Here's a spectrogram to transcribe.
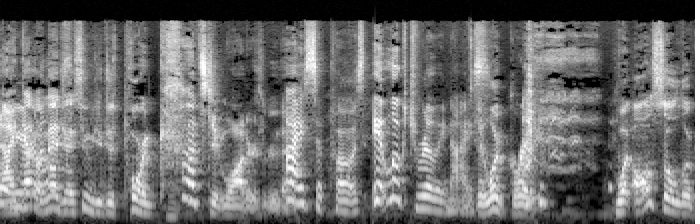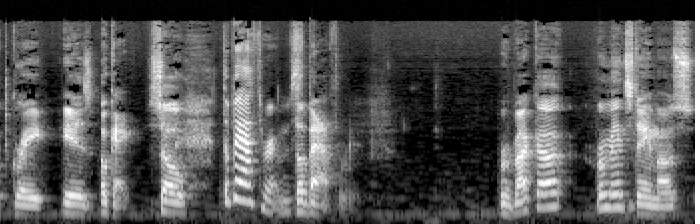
mean, I gotta imagine. I assume you're just pouring constant water through that. I suppose it looked really nice. it looked great. what also looked great is okay. So the bathrooms. the bathroom. Rebecca Romijn Stamos,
